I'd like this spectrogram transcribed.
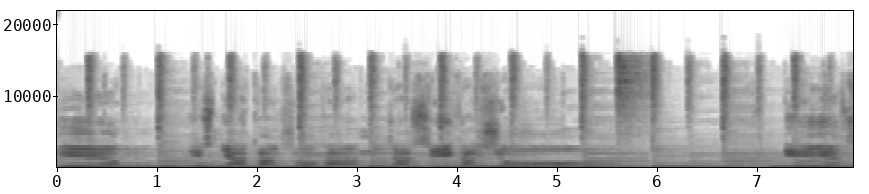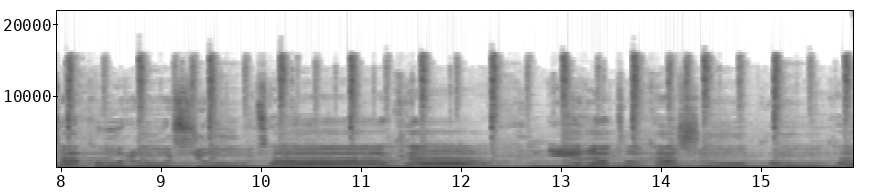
хер, не снякан шокан тасика жо. Не еца курушу така, не ратука шукука.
